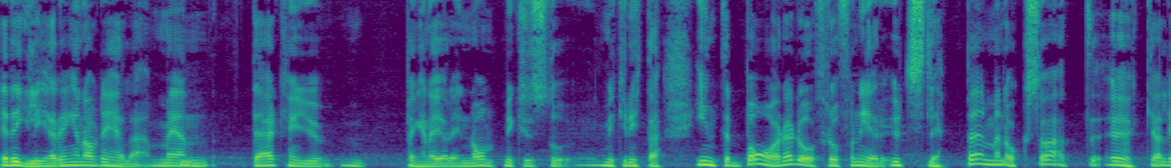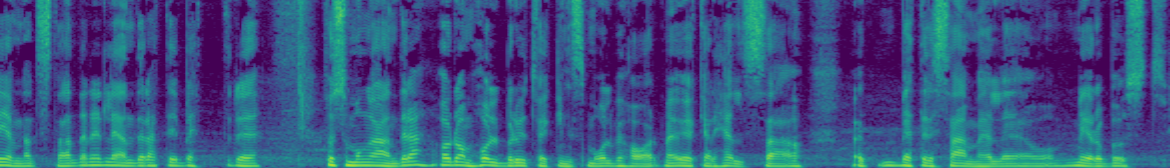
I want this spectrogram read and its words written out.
i regleringen av det hela. Men mm. där kan ju pengarna göra enormt mycket, stor, mycket nytta. Inte bara då för att få ner utsläppen men också att öka levnadsstandarden i länder, att det är bättre för så många andra av de hållbara utvecklingsmål vi har med ökad hälsa, ett bättre samhälle och mer robust.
